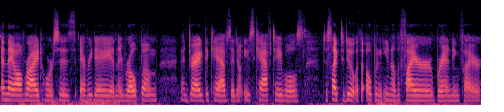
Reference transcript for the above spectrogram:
And they all ride horses every day and they rope them and drag the calves. They don't use calf tables. Just like to do it with the open, you know, the fire, branding fire.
